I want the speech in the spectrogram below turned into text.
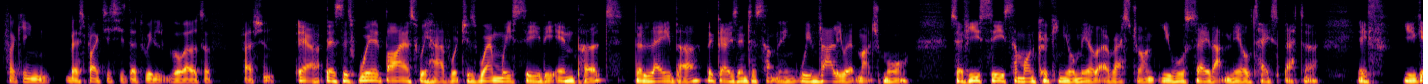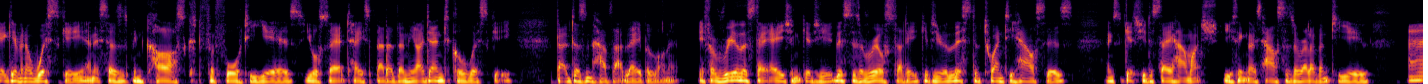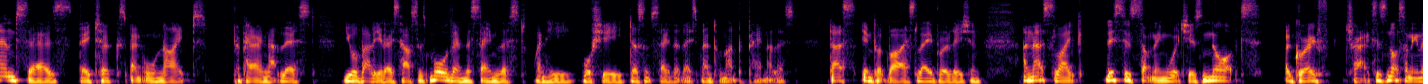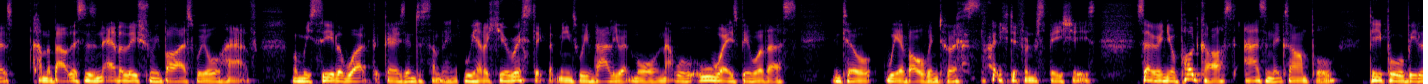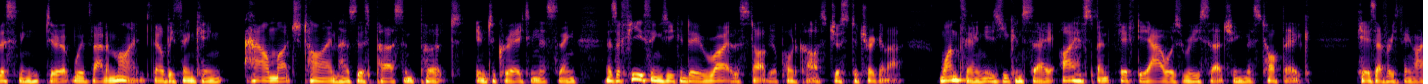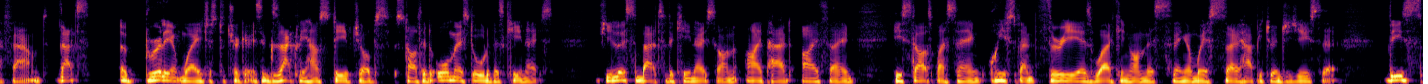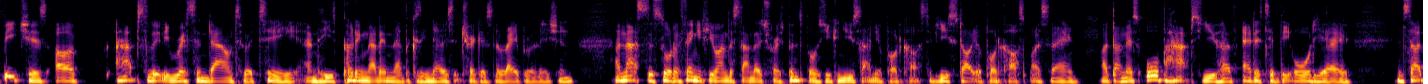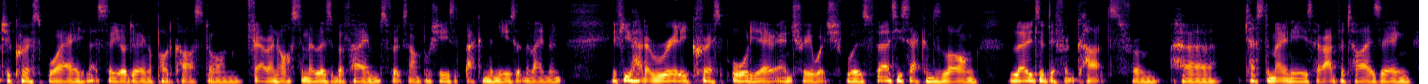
fucking best practices that will go out of fashion. Yeah, there's this weird bias we have, which is when we see the input, the labor that goes into something, we value it much more. So if you see someone cooking your meal at a restaurant, you will say that meal tastes better. If you get given a whiskey and it says it's been casked for 40 years, you'll say it tastes better than the identical whiskey that doesn't have that label on it. If a real estate agent gives you, this is a real study, gives you a list of 20 houses and gets you to say how much you think those houses are relevant to you and says they took, spent all night preparing that list, you'll value those houses more than the same list when he or she doesn't say that they spent all night preparing that list. That's input bias, labor illusion. And that's like, this is something which is not a growth hack. It's not something that's come about. This is an evolutionary bias we all have. When we see the work that goes into something, we have a heuristic that means we value it more, and that will always be with us until we evolve into a slightly different species. So, in your podcast, as an example, people will be listening to it with that in mind. They'll be thinking, how much time has this person put into creating this thing? There's a few things you can do right at the start of your podcast just to trigger that. One thing is you can say, I have spent 50 hours researching this topic here's everything I found. That's a brilliant way just to trigger. It's exactly how Steve Jobs started almost all of his keynotes. If you listen back to the keynotes on iPad, iPhone, he starts by saying, We've spent three years working on this thing and we're so happy to introduce it. These speeches are absolutely written down to a T, and he's putting that in there because he knows it triggers the labor illusion. And that's the sort of thing. If you understand those first principles, you can use that in your podcast. If you start your podcast by saying, "I've done this," or perhaps you have edited the audio in such a crisp way. Let's say you're doing a podcast on Theranos and Elizabeth Holmes, for example. She's back in the news at the moment. If you had a really crisp audio entry, which was 30 seconds long, loads of different cuts from her testimonies, her advertising,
